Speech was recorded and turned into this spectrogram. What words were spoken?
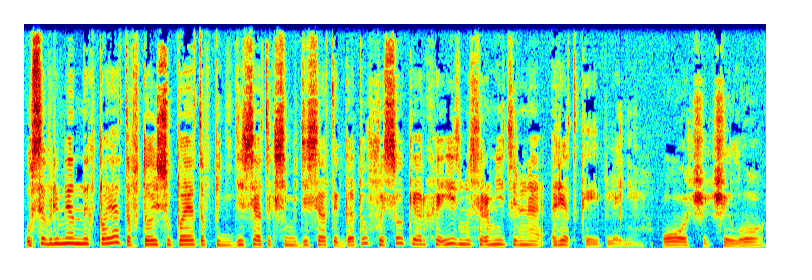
У современных поэтов, то есть у поэтов 50-х-70-х годов, высокий архаизм сравнительно редкое явление. Очи, чело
